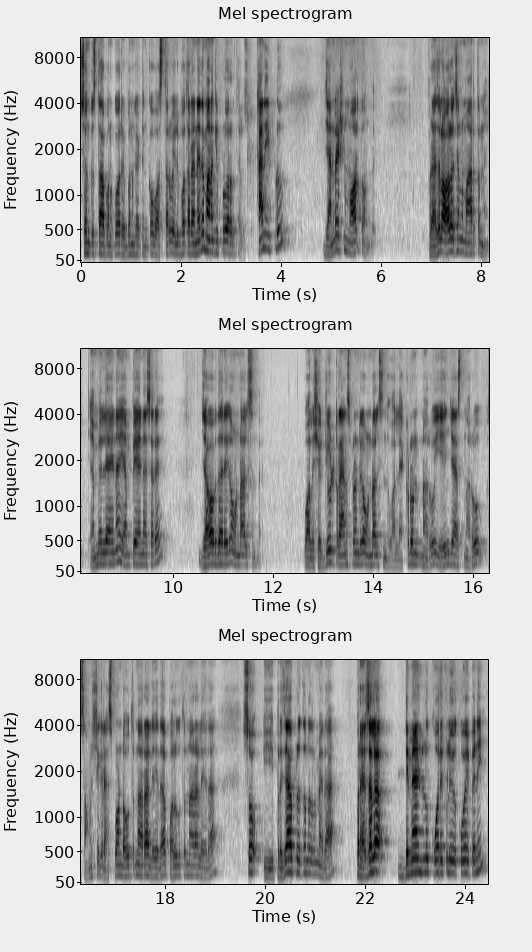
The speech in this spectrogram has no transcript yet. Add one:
శంకుస్థాపనకో రిబ్బన్ కట్టింగ్కో వస్తారు వెళ్ళిపోతారు అనేది మనకి ఇప్పుడు వరకు తెలుసు. కానీ ఇప్పుడు జనరేషన్ మారుతుంది. ప్రజల ఆలోచనలు మారుతున్నాయి. ఎమ్మెల్యే అయినా ఎంపీ అయినా సరే జవాబుదారీగా ఉండాల్సిందే. వాళ్ళ షెడ్యూల్ ట్రాన్స్పరెంట్గా ఉండాల్సిందే. వాళ్ళు ఎక్కడ ఉంటున్నారు ఏం చేస్తున్నారు సమస్యకి రెస్పాండ్ అవుతున్నారా లేదా పలుకుతున్నారా లేదా? సో ఈ ప్రజాప్రతినిధుల మీద ప్రజల డిమాండ్లు కోరికలు ఎక్కువైపోయినాయి.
